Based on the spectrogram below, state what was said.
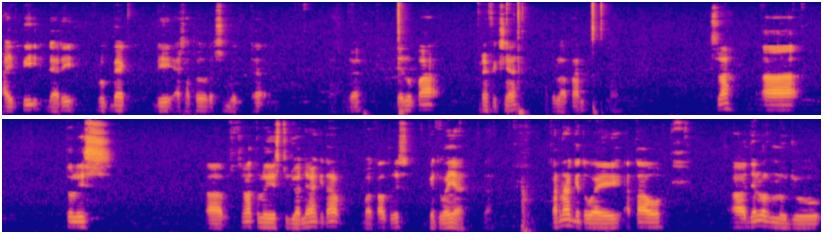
IP dari loopback di R1 tersebut ya. Nah, sudah. Jangan lupa prefixnya 18. Nah, setelah uh, tulis uh, setelah tulis tujuannya kita bakal tulis gateway-nya. Nah, karena gateway atau uh, jalur menuju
